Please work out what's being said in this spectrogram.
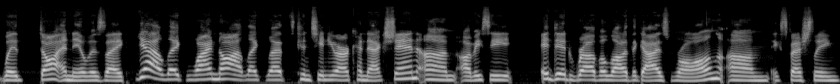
with Dotun, it was like, yeah, like why not? Like let's continue our connection. Um, obviously, it did rub a lot of the guys wrong, um, especially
